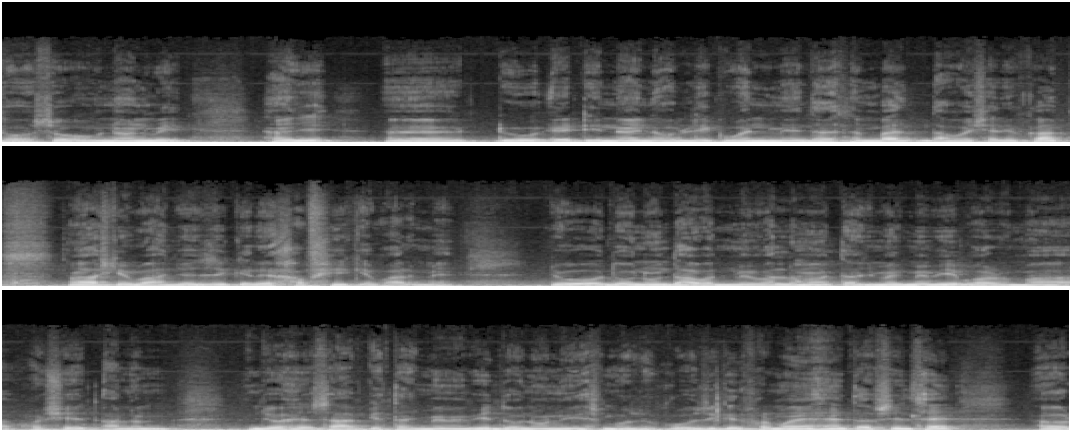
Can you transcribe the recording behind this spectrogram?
دو سو انانوے ہاں جی ٹو ایٹی نائن ابلک ون میں درس نمبر دعوت شریف کا۔ آج کے بعد جو ذکر خفی کے بارے میں، جو دونوں دعوت میں علامہ ترجمے میں بھی اور خورشید عالم جو ہے صاحب کے ترجمے میں بھی دونوں نے اس موضوع کو ذکر فرمایا ہے تفصیل سے۔ اور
